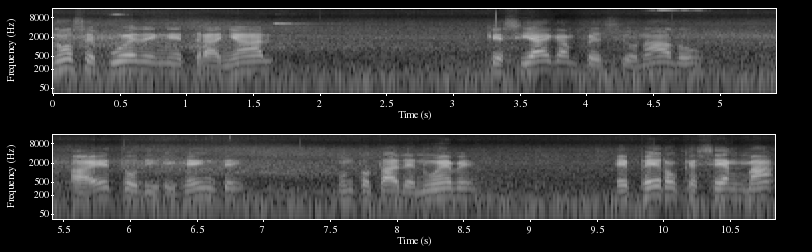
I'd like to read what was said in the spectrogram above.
No se pueden extrañar que se hayan pensionado a estos dirigentes, un total de nueve, Espero que sean más,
